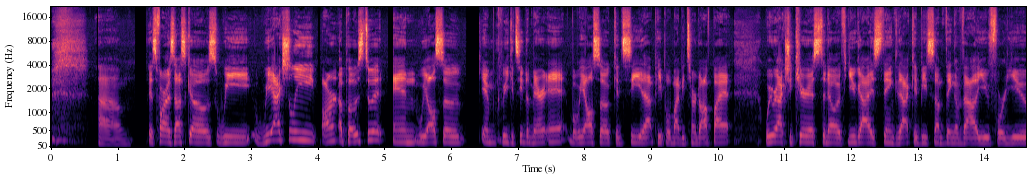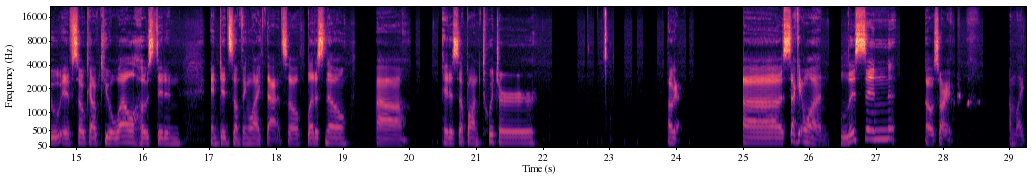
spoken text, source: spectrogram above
um, as far as us goes, we we actually aren't opposed to it, and we also and we can see the merit in it, but we also could see that people might be turned off by it. We were actually curious to know if you guys think that could be something of value for you if SoCal QOL hosted and and did something like that. So let us know. Uh, hit us up on Twitter. Okay. Uh, second one. Listen. Oh, sorry. I'm like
